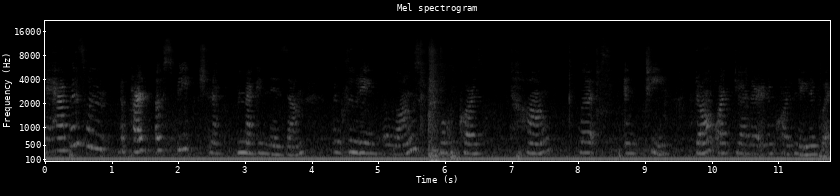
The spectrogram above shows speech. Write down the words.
It happens when the parts of speech me- mechanism, including the lungs, vocal cords, tongue, lips, and teeth, don't work together in a coordinated way.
